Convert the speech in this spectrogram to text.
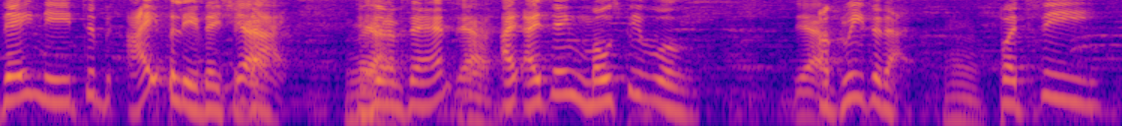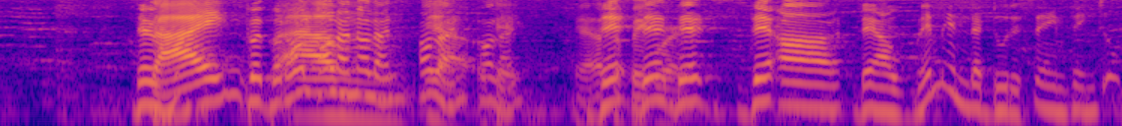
they need to. Be, I believe they should Yes. die. You see what I'm saying? Yes. I, I think most people will Yes. agree to that. But see, there, Die? But, but hold, hold on, hold on, Um, hold yeah, on, hold okay. on. Yeah, that's there, a big there, word. there, there are there are women that do the same thing too.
